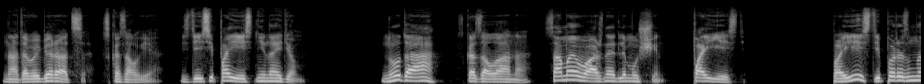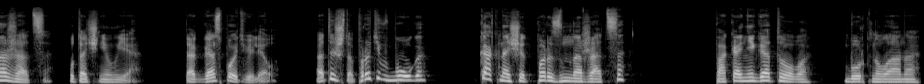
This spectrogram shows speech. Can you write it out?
«Надо выбираться», — сказал я. «Здесь и поесть не найдем». «Ну да», — сказала она, — «самое важное для мужчин — поесть». «Поесть и поразмножаться», — уточнил я. «Так Господь велел. А ты что, против Бога? Как насчет поразмножаться?» «Пока не готово», — буркнула она.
